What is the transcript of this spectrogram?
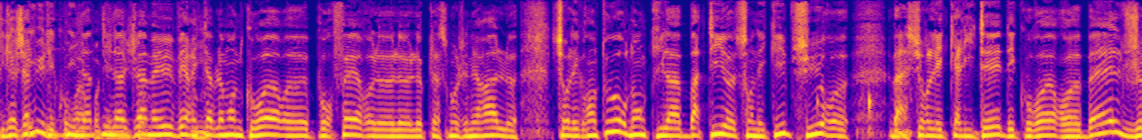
il a jamais eu les coureurs. Il a, jamais eu véritablement de coureurs pour faire le, classement général sur les grands tours. Donc, il a bâti son équipe sur ben, sur les qualités des coureurs belges,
